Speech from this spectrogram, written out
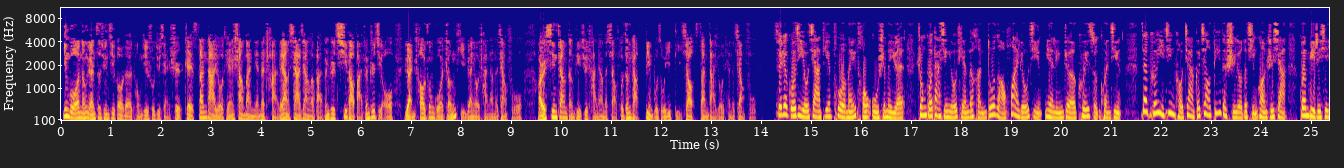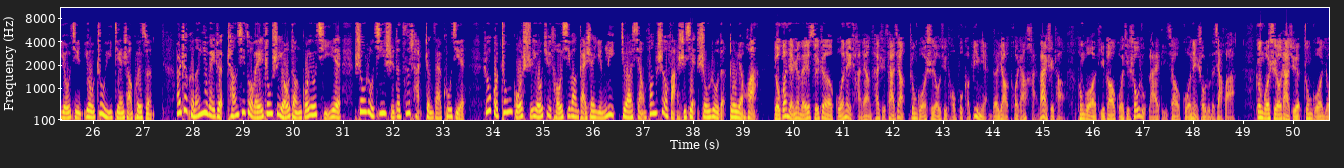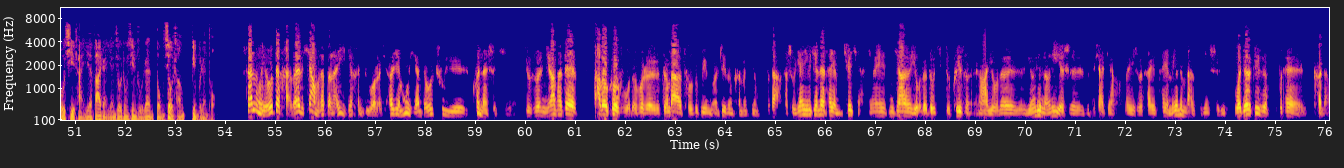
英国能源咨询机构的统计数据显示，这三大油田上半年的产量下降了百分之七到百分之九，远超中国整体原油产量的降幅。而新疆等地区产量的小幅增长，并不足以抵消三大油田的降幅。随着国际油价跌破每桶五十美元，中国大型油田的很多老化油井面临着亏损困境。在可以进口价格较低的石油的情况之下，关闭这些油井有助于减少亏损，而这可能意味着长期作为中石油等国有企业收入基石的资产正在枯竭。如果中国石油巨头希望改善盈利，就要想方设法实现收入的多元化。有观点认为，随着国内产量开始下降，中国石油巨头不可避免的要拓展海外市场，通过提高国际收入来抵消国内收入的下滑。中国石油大学中国油气产业发展研究中心主任董秀成并不认同。三桶油在海外的项目，它本来已经很多了，而且目前都是处于困难时期，就是说你让它在。大刀阔斧的或者增大投资规模，这种可能性不大。他首先因为现在他也没缺钱，因为你像有的都都亏损是吧？有的盈利能力也是下降，所以说他他也没有那么大的资金实力。我觉得这个不太可能。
